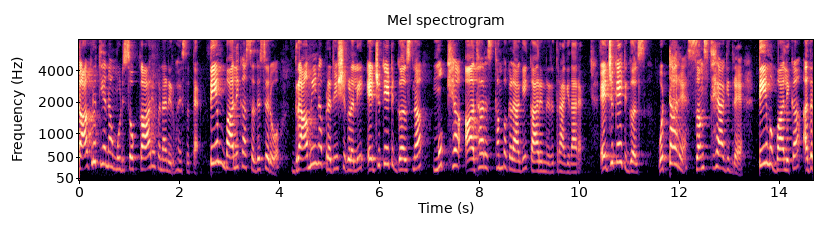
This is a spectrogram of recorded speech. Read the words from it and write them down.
ಜಾಗೃತಿಯನ್ನ ಮೂಡಿಸೋ ಕಾರ್ಯವನ್ನ ನಿರ್ವಹಿಸುತ್ತೆ. ಟೀಮ್ ಬಾಲಿಕಾ ಸದಸ್ಯರು ಗ್ರಾಮೀಣ ಪ್ರದೇಶಗಳಲ್ಲಿ ಎಜುಕೇಟ್ ಗರ್ಲ್ಸ್ನ ಮುಖ್ಯ ಆಧಾರ ಸ್ತಂಭಗಳಾಗಿ ಕಾರ್ಯನಿರತರಾಗಿದ್ದಾರೆ. ಎಜುಕೇಟ್ ಗರ್ಲ್ಸ್ ಒಟ್ಟಾರೆ ಸಂಸ್ಥೆಯಾಗಿದ್ರೆ ಟೀಮ್ ಬಾಲಿಕಾ ಅದರ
